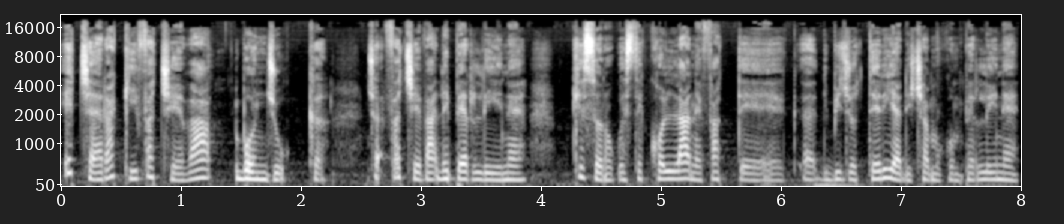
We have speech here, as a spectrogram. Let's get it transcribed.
e c'era chi faceva bonjuk, cioè faceva le perline che sono queste collane fatte eh, di bigiotteria, diciamo con perline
